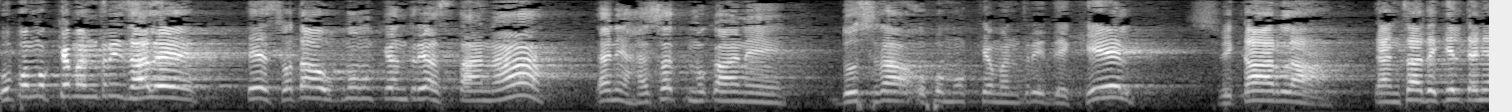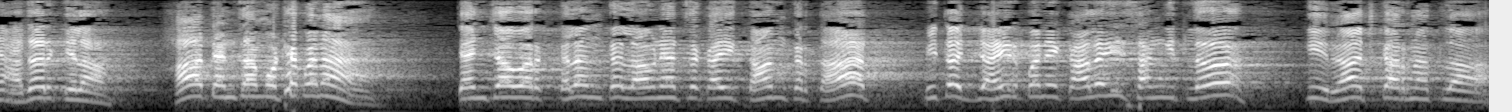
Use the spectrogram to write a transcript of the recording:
उपमुख्यमंत्री झाले ते स्वतः उपमुख्यमंत्री असताना त्यांनी हसतमुखाने दुसरा उपमुख्यमंत्री देखील स्वीकारला. त्यांचा देखील त्यांनी आदर केला. हा त्यांचा मोठेपणा त्यांच्यावर कलंक लावण्याचं काही काम करतात. मी तर जाहीरपणे कालही सांगितलं की राजकारणातला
